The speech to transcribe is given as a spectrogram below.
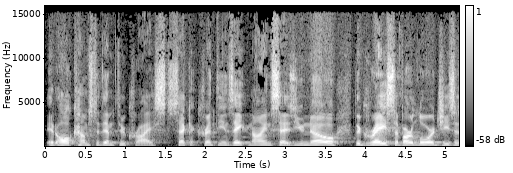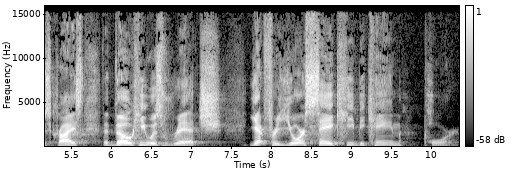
It all comes to them through Christ. 2 Corinthians 8 9 says, You know the grace of our Lord Jesus Christ, that though he was rich, yet for your sake he became poor,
